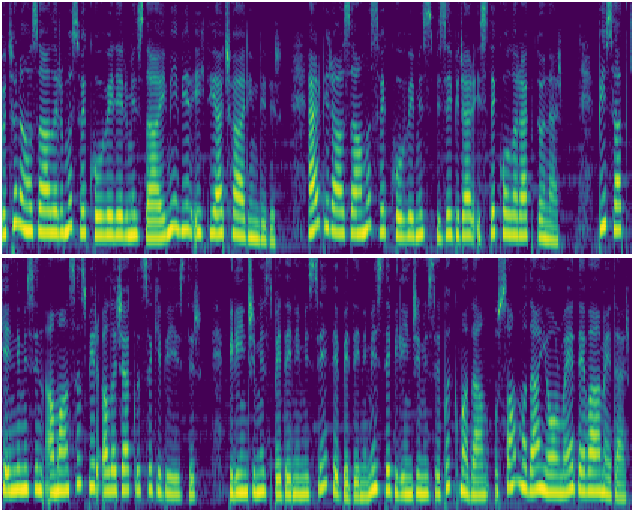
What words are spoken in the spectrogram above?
Bütün azalarımız ve kuvvelerimiz daimi bir ihtiyaç halindedir. Her bir azamız ve kuvvemiz bize birer istek olarak döner. Bizzat kendimizin amansız bir alacaklısı gibiyizdir. Bilincimiz bedenimizi ve bedenimiz de bilincimizi bıkmadan, usanmadan yormaya devam eder.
